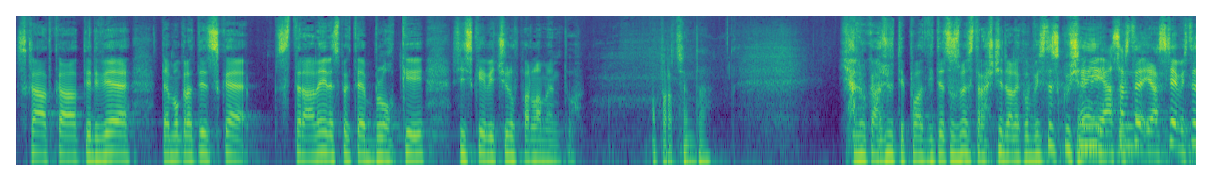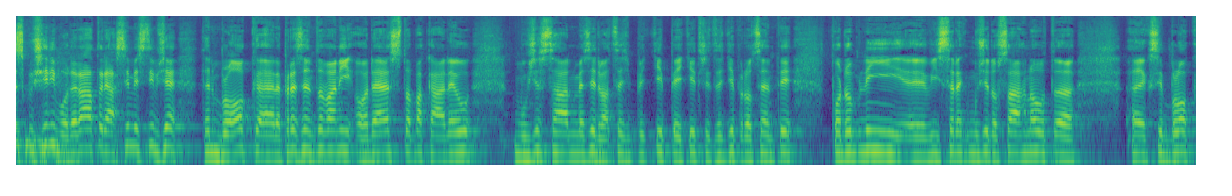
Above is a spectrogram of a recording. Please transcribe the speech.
zkrátka ty dvě demokratické strany, respektive bloky, získají většinu v parlamentu. A procenta? Já dokážu typovat, víte, co jsme strašně daleko. Vy jste zkušený, ne, já jsem... vy jste, jasně, vy jste zkušený moderátor, já si myslím, že ten blok eh, reprezentovaný ODS, TOP a KDU může stát mezi 25-30%. Podobný eh, výsledek může dosáhnout eh, jaksi blok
